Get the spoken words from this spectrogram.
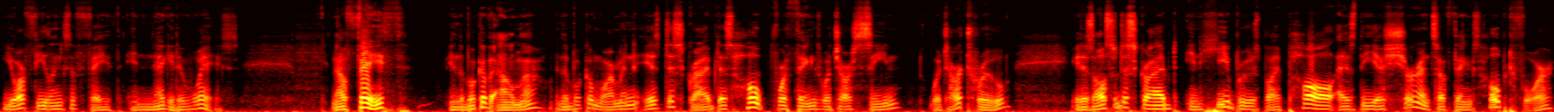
your feelings of faith in negative ways. Now, faith in the book of Alma, in the book of Mormon, is described as hope for things which are seen, which are true. It is also described in Hebrews by Paul as the assurance of things hoped for,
